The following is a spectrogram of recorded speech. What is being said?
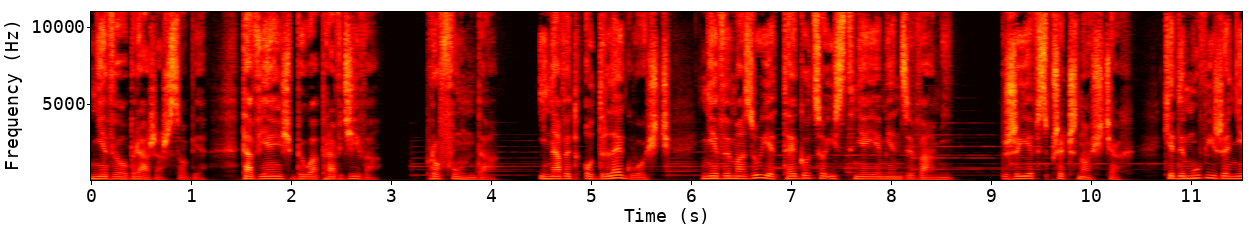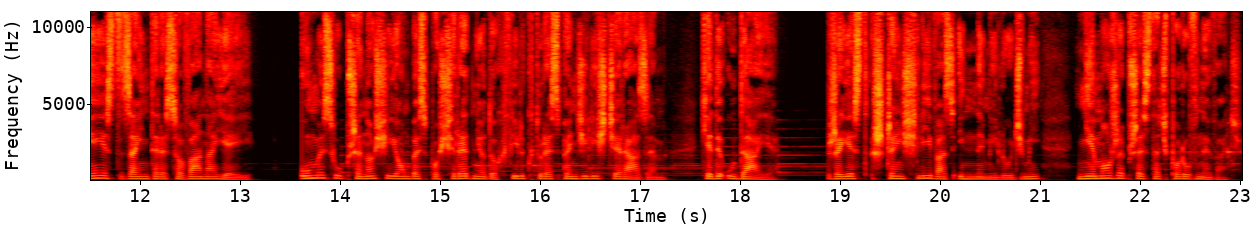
Nie wyobrażasz sobie. Ta więź była prawdziwa, profunda i nawet odległość nie wymazuje tego, co istnieje między wami. Żyje w sprzecznościach. Kiedy mówi, że nie jest zainteresowana jej, umysł przenosi ją bezpośrednio do chwil, które spędziliście razem. Kiedy udaje, że jest szczęśliwa z innymi ludźmi, nie może przestać porównywać.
